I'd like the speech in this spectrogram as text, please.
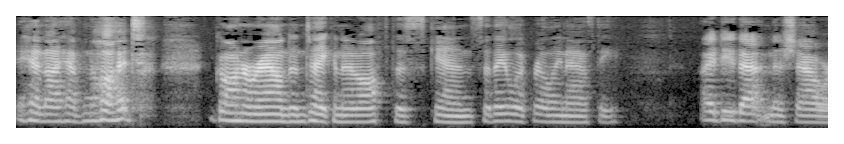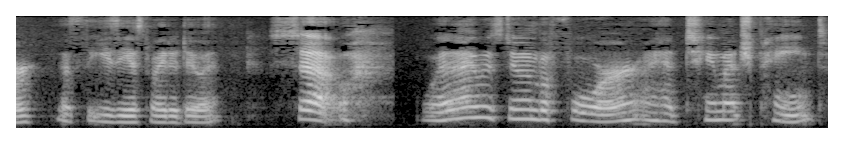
And I have not gone around and taken it off the skin. So they look really nasty. I do that in the shower. That's the easiest way to do it. So, what I was doing before, I had too much paint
